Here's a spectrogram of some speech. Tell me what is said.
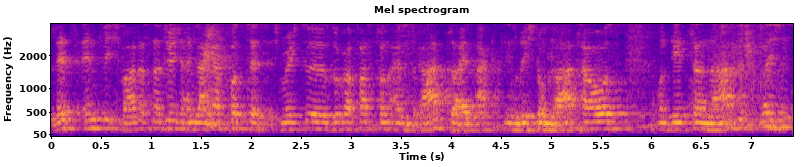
Letztendlich war das natürlich ein langer Prozess. Ich möchte sogar fast von einem Drahtseilakt in Richtung Rathaus und Dezernate sprechen.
